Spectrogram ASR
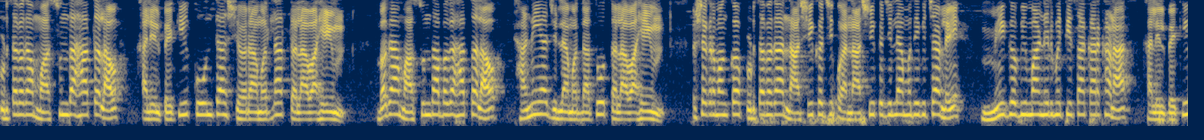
पुढचा बघा मासुंदा हा तलाव खालीलपैकी कोणत्या शहरामधला तलाव आहे? बघा मासुंदा बघा हा तलाव ठाणे या जिल्ह्यामधला तो तलाव आहे. प्रश्न क्रमांक पुढचा बघा नाशिक जि नाशिक जिल्ह्यामध्ये विचारले मेघ विमान निर्मितीचा कारखाना खालीलपैकी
